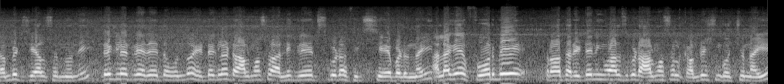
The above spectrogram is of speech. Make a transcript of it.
కంప్లీట్ చేయాల్సి ఉంది. రెగ్యులేటర్ ఏదైతే ఉందో హెడ్ రెగ్యులేటర్ ఆల్మోస్ట్ అన్ని గ్రేడ్స్ కూడా ఫిక్స్ చేయబడి ఉన్నాయి. అలాగే ఫోర్ బే తర్వాత రిటైనింగ్ వాల్స్ కూడా ఆల్మోస్ట్ కంప్లీషన్కి వచ్చున్నాయి.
